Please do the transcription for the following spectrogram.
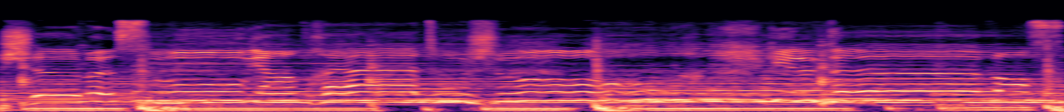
je me souviendrai toujours qu'il devance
